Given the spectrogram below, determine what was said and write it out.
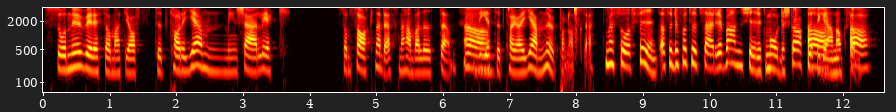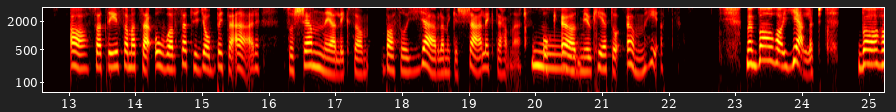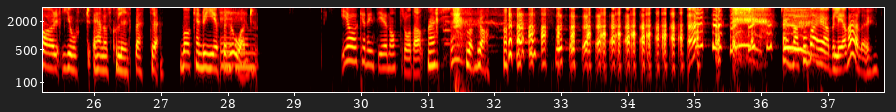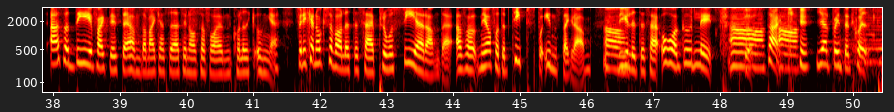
Så nu är det som att jag typ tar igen min kärlek som saknades när han var liten. Ja. Det typ tar jag igen nu på något sätt. Men så fint. Alltså du får typ så här revansch i ditt moderskap lite grann också. Ja, ja, så att det är som att så här, oavsett hur jobbigt det är så känner jag liksom bara så jävla mycket kärlek till henne Mm. och ödmjukhet och ömhet. Men vad har hjälpt? Vad har gjort hennes kolik bättre? Vad kan du ge för råd? Jag kan inte ge något råd alls. Vad bra. Man får bara överleva eller? Alltså det är faktiskt det enda man kan säga till någon som får en kolikunge. För det kan också vara lite så här provocerande. Alltså när jag får typ tips på Instagram, Ja. det är ju lite så här, åh gulligt, Ja, tack, hjälper inte ett skit.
